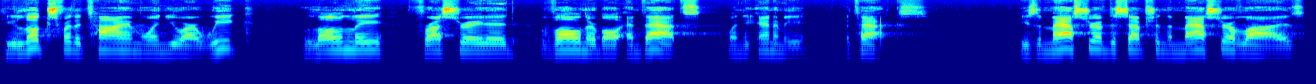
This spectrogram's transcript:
He looks for the time when you are weak, lonely, frustrated, vulnerable, and that's when the enemy attacks. He's the master of deception, the master of lies,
